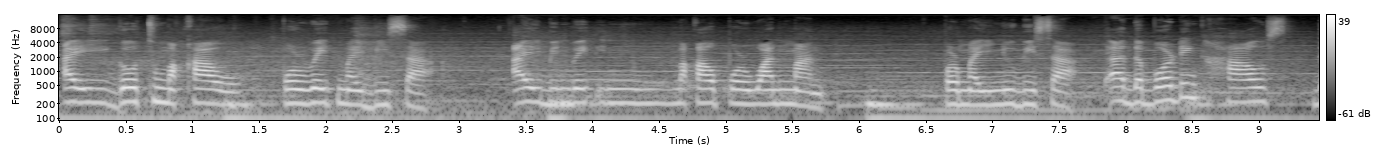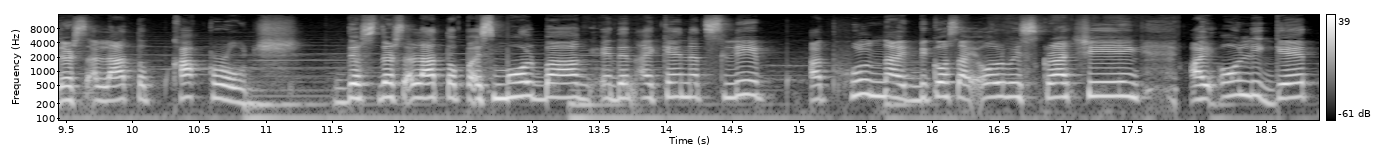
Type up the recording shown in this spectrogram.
I go to Macau for wait my visa. I've been wait in Macau for one month for my new visa. At the boarding house, there's a lot of cockroach. There's there's a lot of a small bug, and then I cannot sleep at whole night because I always scratching. I only get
